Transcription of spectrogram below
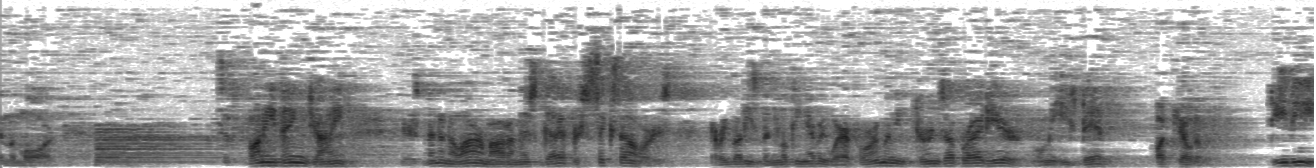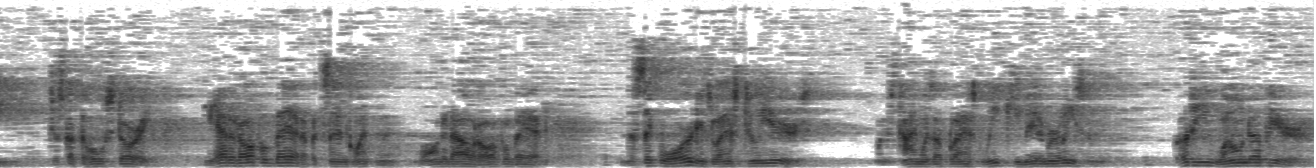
in the morgue. It's a funny thing, Johnny. There's been an alarm out on this guy for six hours. Everybody's been looking everywhere for him, and he turns up right here. Only he's dead. What killed him? TB. Just got the whole story. He had it awful bad up at San Quentin. Wanted out awful bad. In the sick ward his last two years. When his time was up last week, he made him release him. But he wound up here.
